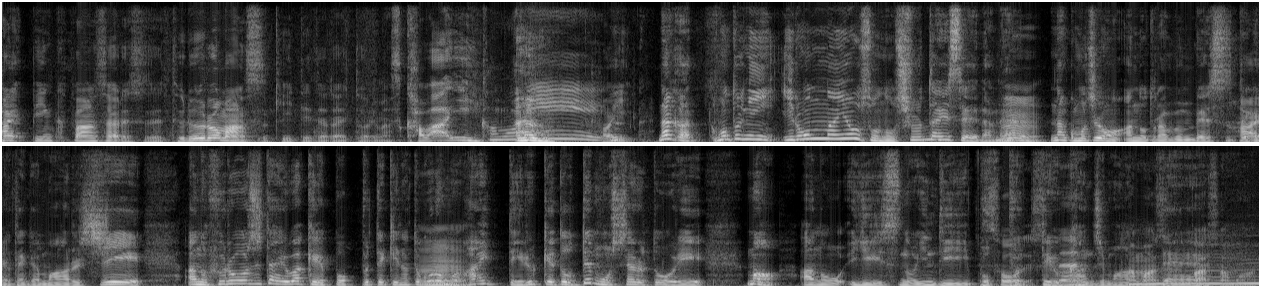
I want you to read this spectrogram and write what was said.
はいピンクパンサレスでトゥルーロマンス聴いていただいております。かわいい。かわいい。かわいい。なんか本当にいろんな要素の集大成だね、うん。なんかもちろんあのドラムベース的な展開もあるし、あのフロー自体は K-POP 的なところも入っているけど、でもおっしゃる通りまああのイギリスのインディーポップっていう感じもあって、甘酸っぱさもあって、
